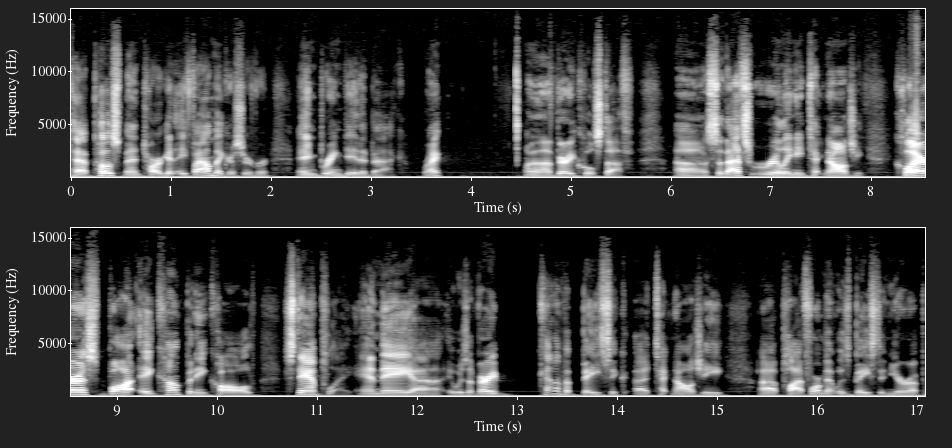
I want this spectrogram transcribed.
have Postman target a FileMaker server and bring data back, right? Uh, very cool stuff. Uh, so that's really neat technology. Claris bought a company called Stamplay, and they uh, it was a very kind of a basic uh, technology uh, platform that was based in Europe.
